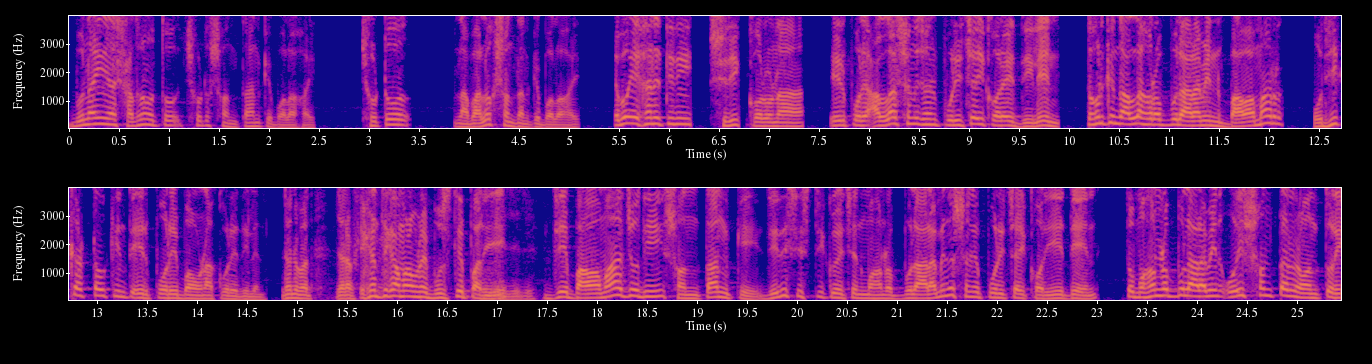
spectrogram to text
বুনাইয়া সাধারণত ছোট সন্তানকে বলা হয়, ছোট নাবালক সন্তানকে বলা হয়। এবং এখানে তিনি শিরিক করোনা এরপরে আল্লাহর সঙ্গে যখন পরিচয় করে দিলেন, তখন কিন্তু আল্লাহ রব্বুল আলমিন বাবা মার অধিকারটাও কিন্তু এরপরে বর্ণনা করে দিলেন ধন্যবাদ জনাব এখান থেকে আমরা মনে বুঝতে পারি। যে বাবা মা যদি সন্তানকে যিনি সৃষ্টি করেছেন মহানব্বুল আলমিনের সঙ্গে পরিচয় করিয়ে দেন তো মহানব্বুল আলমিন ওই সন্তানের অন্তরে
